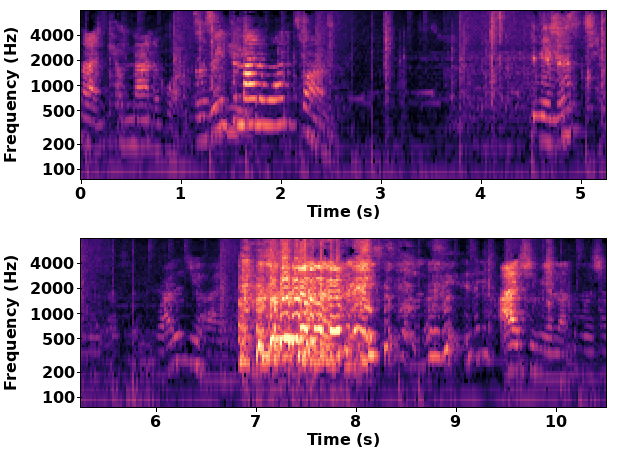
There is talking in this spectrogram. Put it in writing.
Nine, Count. nine of wands. Let's Read the nine of wands one. Give me a minute. Why did you hire me? I should be in that position.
